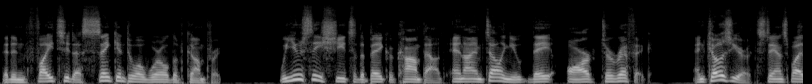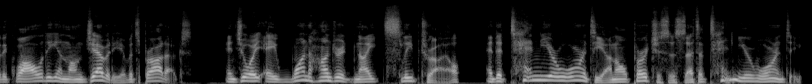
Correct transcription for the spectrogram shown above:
that invites you to sink into a world of comfort. We use these sheets of the Baker compound, and I am telling you, they are terrific. And Cozy Earth stands by the quality and longevity of its products. Enjoy a 100 night sleep trial and a 10 year warranty on all purchases. That's a 10 year warranty.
